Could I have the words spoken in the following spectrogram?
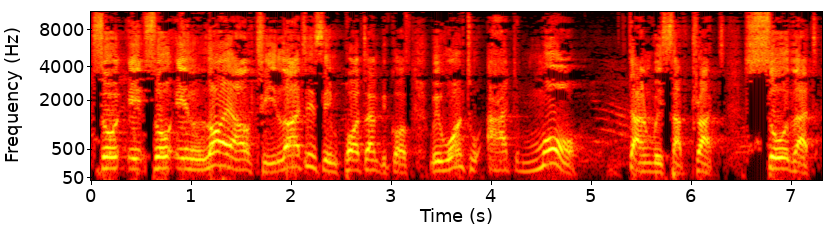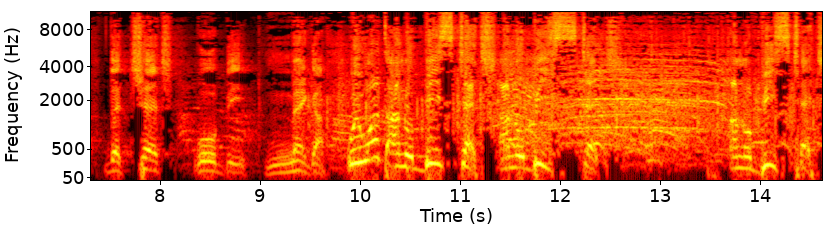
So, so in loyalty, loyalty is important because we want to add more than we subtract so that the church will be mega. We want an obese church, an obese church, an obese church.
